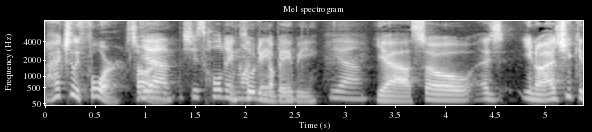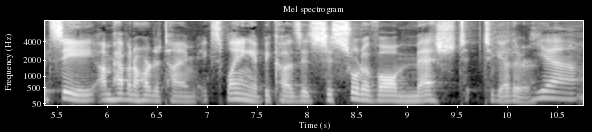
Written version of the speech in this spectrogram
actually four. Sorry, Yeah, she's holding one including a baby. Yeah. Yeah, so as you know, as you could see, I'm having a harder time explaining it because it's just sort of all meshed together. Yeah.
